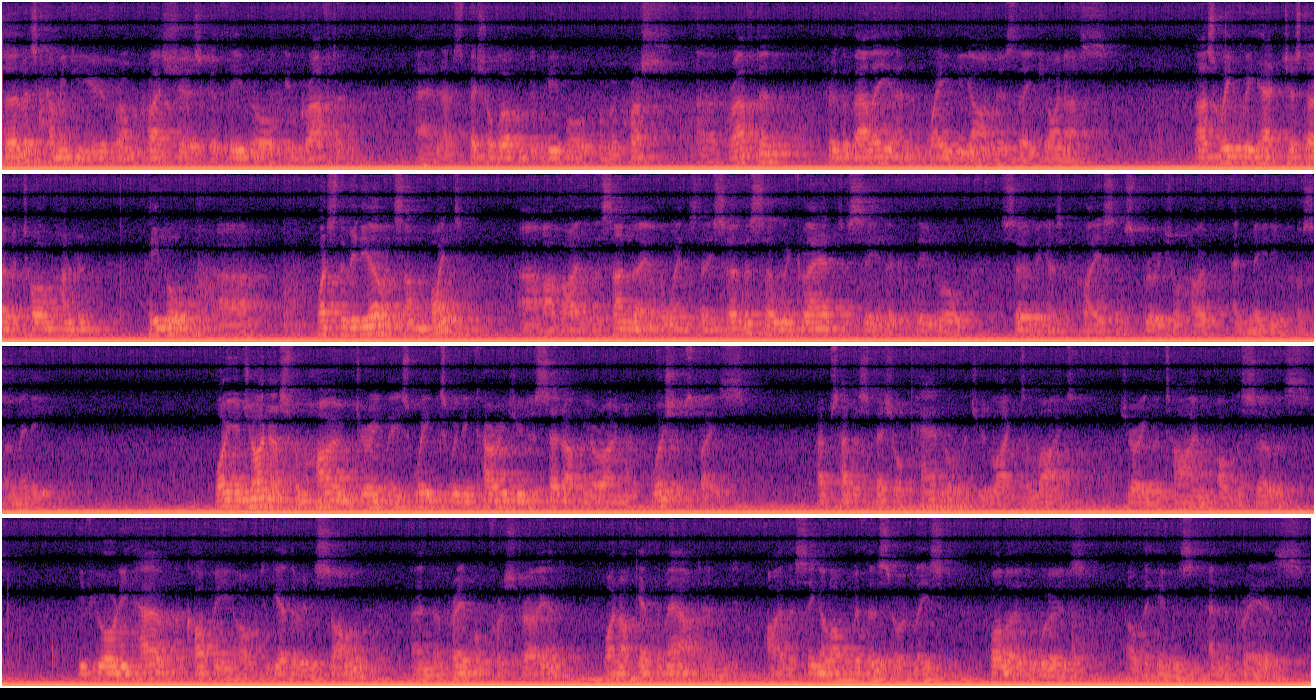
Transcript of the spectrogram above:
service coming to you from Christ Church Cathedral in Grafton. And a special welcome to people from across uh, Grafton, through the valley, and way beyond as they join us. Last week we had just over 1,200 people uh, watch the video at some point um, of either the Sunday or the Wednesday service, so we're glad to see the cathedral serving as a place of spiritual hope and meeting for so many. While you join us from home during these weeks, we'd encourage you to set up your own worship space. Perhaps have a special candle that you'd like to light during the time of the service. If you already have a copy of Together in Song and a prayer book for Australia, why not get them out and either sing along with us or at least follow the words of the hymns and the prayers.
